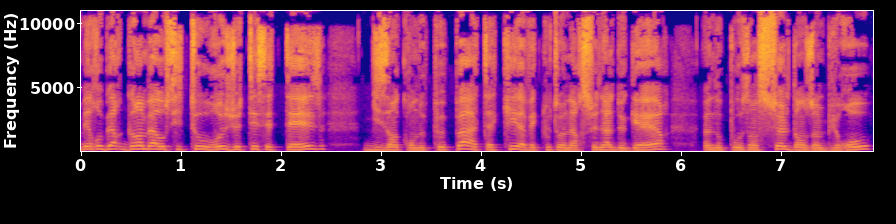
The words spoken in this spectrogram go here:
Mais Robert Gambe a aussitôt rejeté cette thèse, disant qu'on ne peut pas attaquer avec tout un arsenal de guerre un opposant seul dans un bureau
